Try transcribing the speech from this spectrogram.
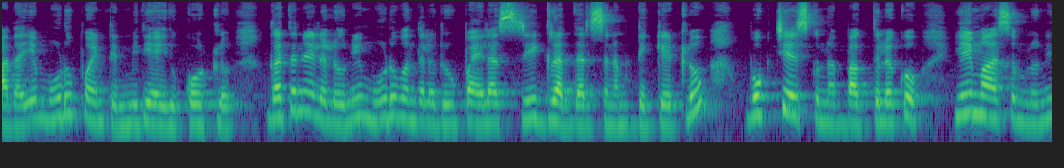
ఆదాయం మూడు పాయింట్ ఎనిమిది ఐదు కోట్లు. గత నెలలోని మూడు వందల రూపాయల శీఘ్ర దర్శనం టికెట్లు బుక్ చేసుకున్న భక్తులకు ఈ మాసంలోని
